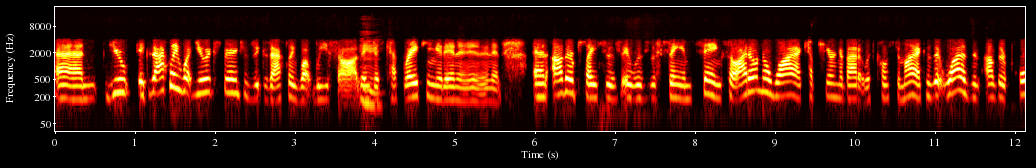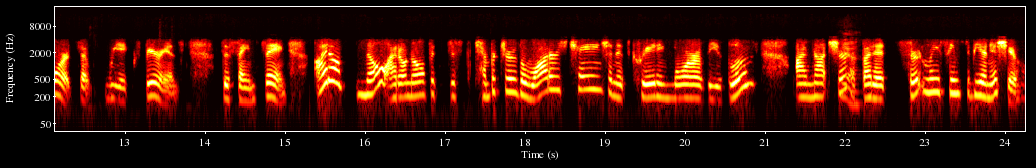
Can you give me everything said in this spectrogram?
And you exactly what you experienced is exactly what we saw. They Mhm. just kept raking it in and in and in. And other places it was the same thing. So I don't know why I kept hearing about it with Costa Maya because it was in other ports that we experienced the same thing. I don't know. I don't know if it's just the temperature of the water's changed and it's creating more of these blooms. I'm not sure, Yeah. but it certainly seems to be an issue.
